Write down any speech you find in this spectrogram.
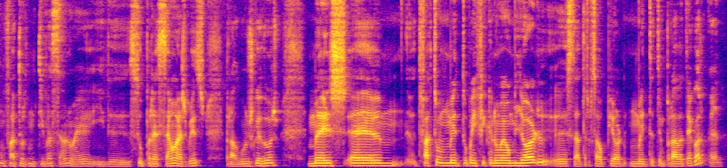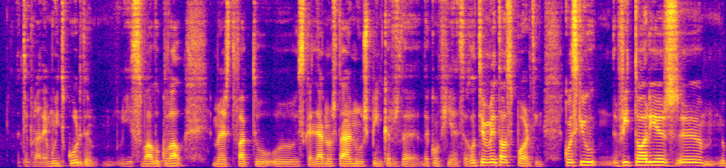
um fator de motivação não é? e de superação, às vezes, para alguns jogadores, mas hum, de facto o momento do Benfica não é o melhor, eh, está a atravessar o pior momento da temporada até agora. A temporada é muito curta, isso vale o que vale, mas de facto se calhar não está nos píncaros da, da confiança. Relativamente ao Sporting, conseguiu vitórias uh,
